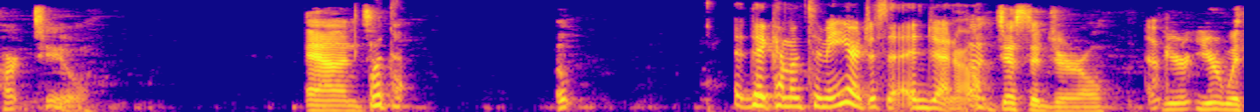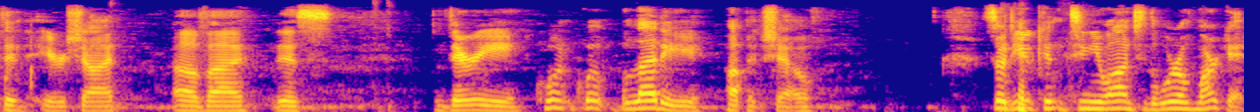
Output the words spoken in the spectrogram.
part two. And What the? Oh. Did they come up to me or just in general? uh, just in general, Okay. you're you're within earshot of uh, this very quote unquote bloody puppet show. So do you continue on to the world market?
